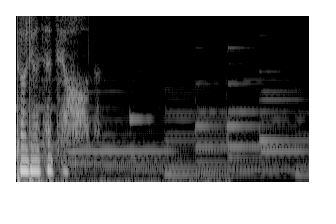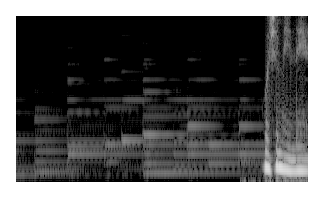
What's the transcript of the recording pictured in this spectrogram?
都留在最好了。我是米粒。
